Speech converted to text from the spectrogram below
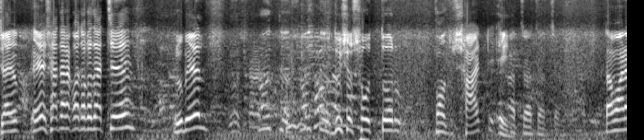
যাই হোক এ সাঁতারা কত করে যাচ্ছে? রুবেল? দুশো সত্তর। ষাট এই। আচ্ছা আচ্ছা আচ্ছা। তার মানে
